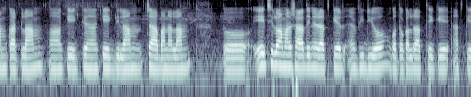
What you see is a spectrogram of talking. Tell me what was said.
আম কাটলাম কেক কেক দিলাম, চা বানালাম। তো এই ছিল আমার সারাদিনের আজকের ভিডিও। গতকাল রাত থেকে আজকে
